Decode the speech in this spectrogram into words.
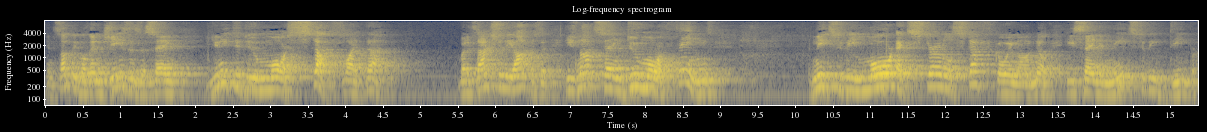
And some people, then Jesus is saying, you need to do more stuff like that. But it's actually the opposite. He's not saying do more things. It needs to be more external stuff going on. No, he's saying it needs to be deeper.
